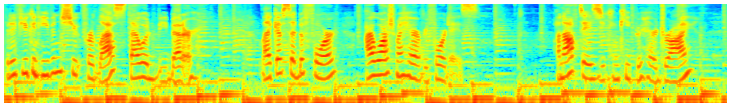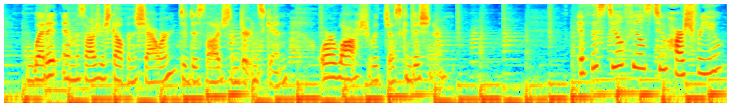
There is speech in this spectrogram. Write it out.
but if you can even shoot for less, that would be better. Like I've said before, I wash my hair every four days. On off days, you can keep your hair dry, wet it and massage your scalp in the shower to dislodge some dirt and skin, or wash with just conditioner. If this still feels too harsh for you,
